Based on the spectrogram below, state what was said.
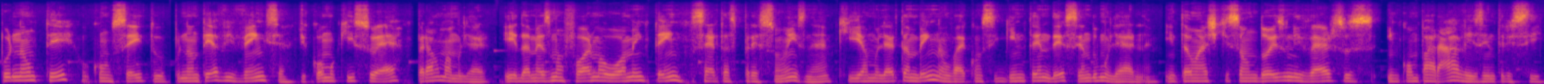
Por não ter o conceito, por não ter a vivência de como que isso é para uma mulher. E da mesma forma, o homem tem certas pressões, né? Que a mulher também não vai conseguir entender sendo mulher, né? Então acho que são dois universos incomparáveis entre si.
